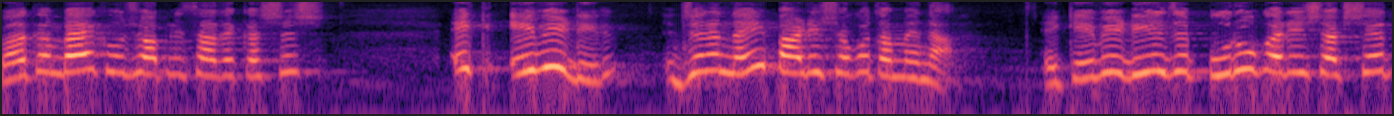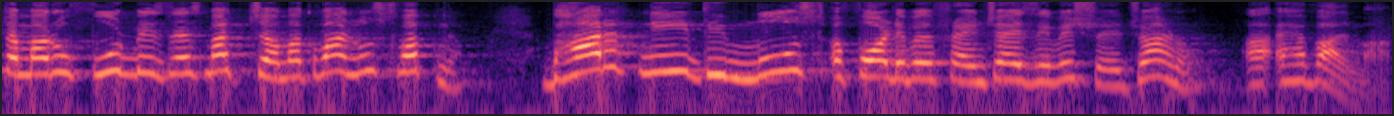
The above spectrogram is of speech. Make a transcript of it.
વેલકમ બેક હું છું આપની સાથે કશિશ. એક એવી ડીલ જેને નહીં પાડી શકો તમે ના. એક એવી ડીલ જે પૂરું કરી શકશે તમારું ફૂડ બિઝનેસમાં ચમકવાનું સ્વપ્ન. ભારતની ધી મોસ્ટ અફોર્ડેબલ ફ્રેન્ચાઇઝી વિશે જાણો આ અહેવાલમાં.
